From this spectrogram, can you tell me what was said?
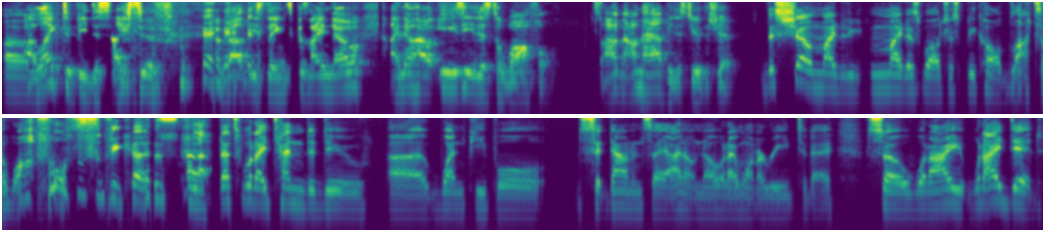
Um, I like to be decisive about these things because I know I know how easy it is to waffle. So I'm, I'm happy to steer the ship. this show might might as well just be called lots of waffles because Uh. that's what I tend to do uh, when people sit down and say I don't know what I want to read today. So what I what I did,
